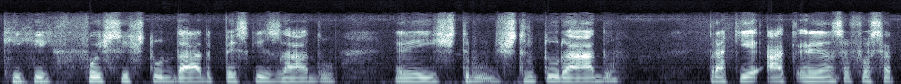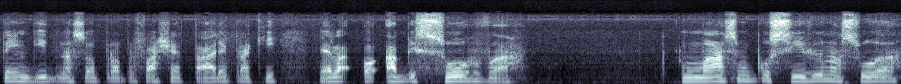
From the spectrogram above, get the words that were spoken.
que, que foi se estudado, pesquisado, é, estru estruturado para que a criança fosse atendida na sua própria faixa etária, para que ela absorva o máximo possível na sua,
